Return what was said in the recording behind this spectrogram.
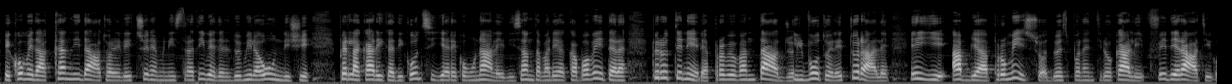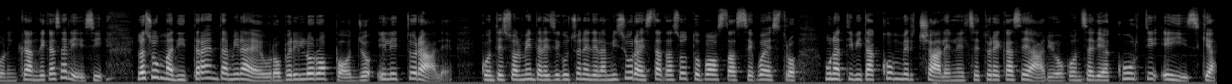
e come da candidato alle elezioni amministrative del 2011 per la carica di consigliere comunale di Santa Maria Capovetere per ottenere a proprio vantaggio il voto elettorale egli abbia promesso a due esponenti locali federati con il clan Casalesi la somma di 30.000 euro per il loro appoggio elettorale. Contestualmente all'esecuzione della misura è stata sottoposta a sequestro un'attività commerciale nel settore caseario con sedi a Curti e Ischia,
